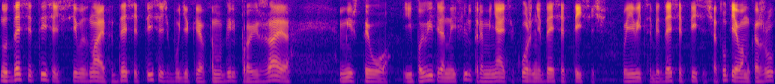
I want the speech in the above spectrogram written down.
ну, 10 тисяч, всі ви знаєте, 10 тисяч будь-який автомобіль проїжджає між ТО. І повітряний фільтр міняється кожні 10 тисяч. Уявіть собі, 10 тисяч. А тут я вам кажу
